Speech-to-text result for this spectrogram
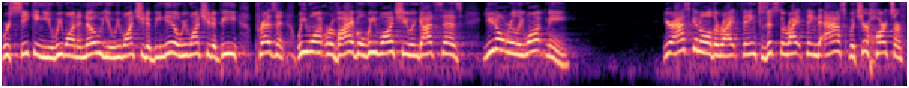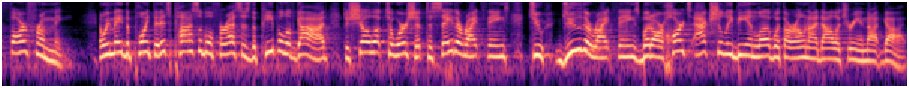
we're seeking you. We want to know you. We want you to be near. We want you to be present. We want revival. We want you. And God says, You don't really want me. You're asking all the right things because it's the right thing to ask, but your hearts are far from me. And we made the point that it's possible for us as the people of God to show up to worship, to say the right things, to do the right things, but our hearts actually be in love with our own idolatry and not God.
